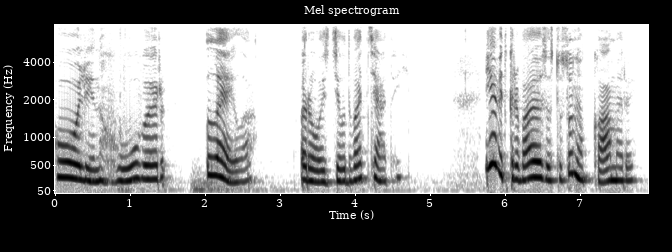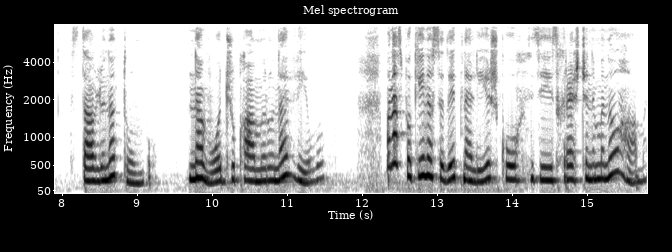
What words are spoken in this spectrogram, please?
Колін Гувер Лейла, розділ 20. Я відкриваю застосунок камери, ставлю на тумбу, наводжу камеру на віллу. Вона спокійно сидить на ліжку зі схрещеними ногами.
